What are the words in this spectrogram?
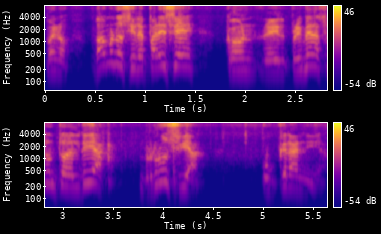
Bueno, vámonos si le parece con el primer asunto del día, Rusia, Ucrania.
